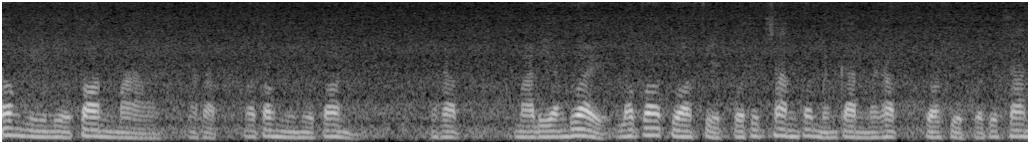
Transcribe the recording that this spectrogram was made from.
ต้องมีนิวตันมานะครับก็ต้องมีนิวตันนะครับมาเลี้ยงด้วย แล้วก็ตัวเฟสโปรเทคชันก็เหมือนกันนะครับ ตัวเฟสโปรเทคชัน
